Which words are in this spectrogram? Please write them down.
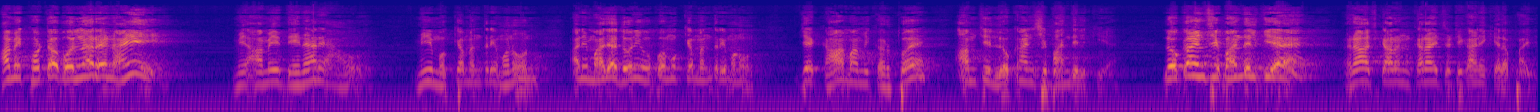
आम्ही खोटं बोलणारे नाही. मी आम्ही देणारे आहोत. मी मुख्यमंत्री म्हणून आणि माझ्या दोन्ही उपमुख्यमंत्री म्हणून जे काम आम्ही करतोय आमची लोकांशी बांधिलकी आहे. लोकांशी बांधिलकी आहे. राजकारण करायचं ठिकाणी केलं पाहिजे.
